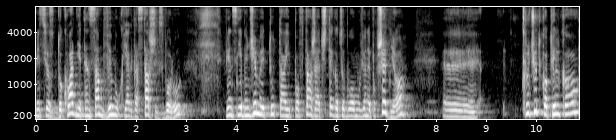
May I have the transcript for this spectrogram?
więc jest dokładnie ten sam wymóg jak dla starszych zboru. Więc nie będziemy tutaj powtarzać tego, co było mówione poprzednio. E, króciutko tylko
